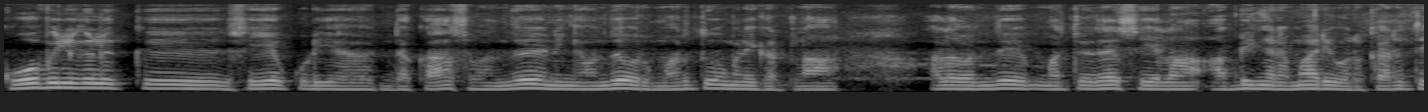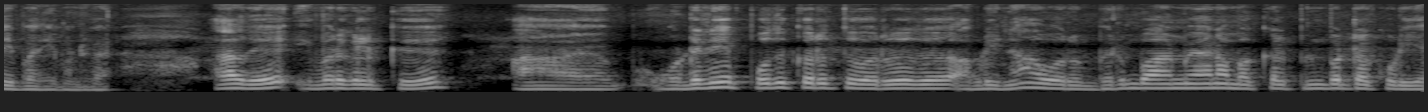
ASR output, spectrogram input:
கோவில்களுக்கு செய்யக்கூடிய இந்த காசை வந்து நீங்கள் வந்து ஒரு மருத்துவமனை கட்டலாம் அதை வந்து மற்ற இதை செய்யலாம் அப்படிங்கிற மாதிரி ஒரு கருத்தை பதிவு பண்ணுறேன் அதாவது இவர்களுக்கு உடனே பொது கருத்து வருவது அப்படின்னா ஒரு பெரும்பான்மையான மக்கள் பின்பற்றக்கூடிய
